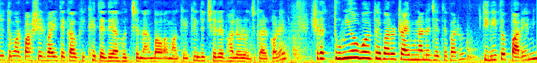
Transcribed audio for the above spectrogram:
যে তোমার পাশের বাড়িতে কাউকে খেতে দেওয়া হচ্ছে না বাবা মাকে কিন্তু ছেলে ভালো রোজগার করে সেটা তুমিও বলতে পারো ট্রাইব্যুনালে যেতে পারো। তিনি তো পারেনি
